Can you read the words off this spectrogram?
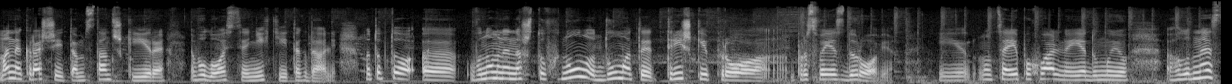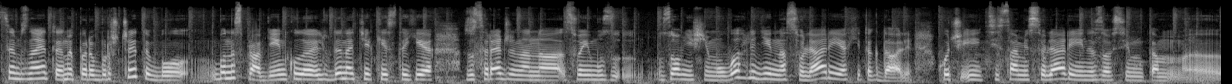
У мене кращий там стан шкіри, волосся, нігті і так далі. Ну тобто е, воно мене наштовхнуло думати трішки про, про своє здоров'я. І ну, це є похвально. Я думаю, головне з цим, знаєте, не переборщити, бо, бо насправді інколи людина тільки стає зосереджена на своєму зовнішньому вигляді, на соляріях і так далі. Хоч і ці самі солярії не зовсім там е,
